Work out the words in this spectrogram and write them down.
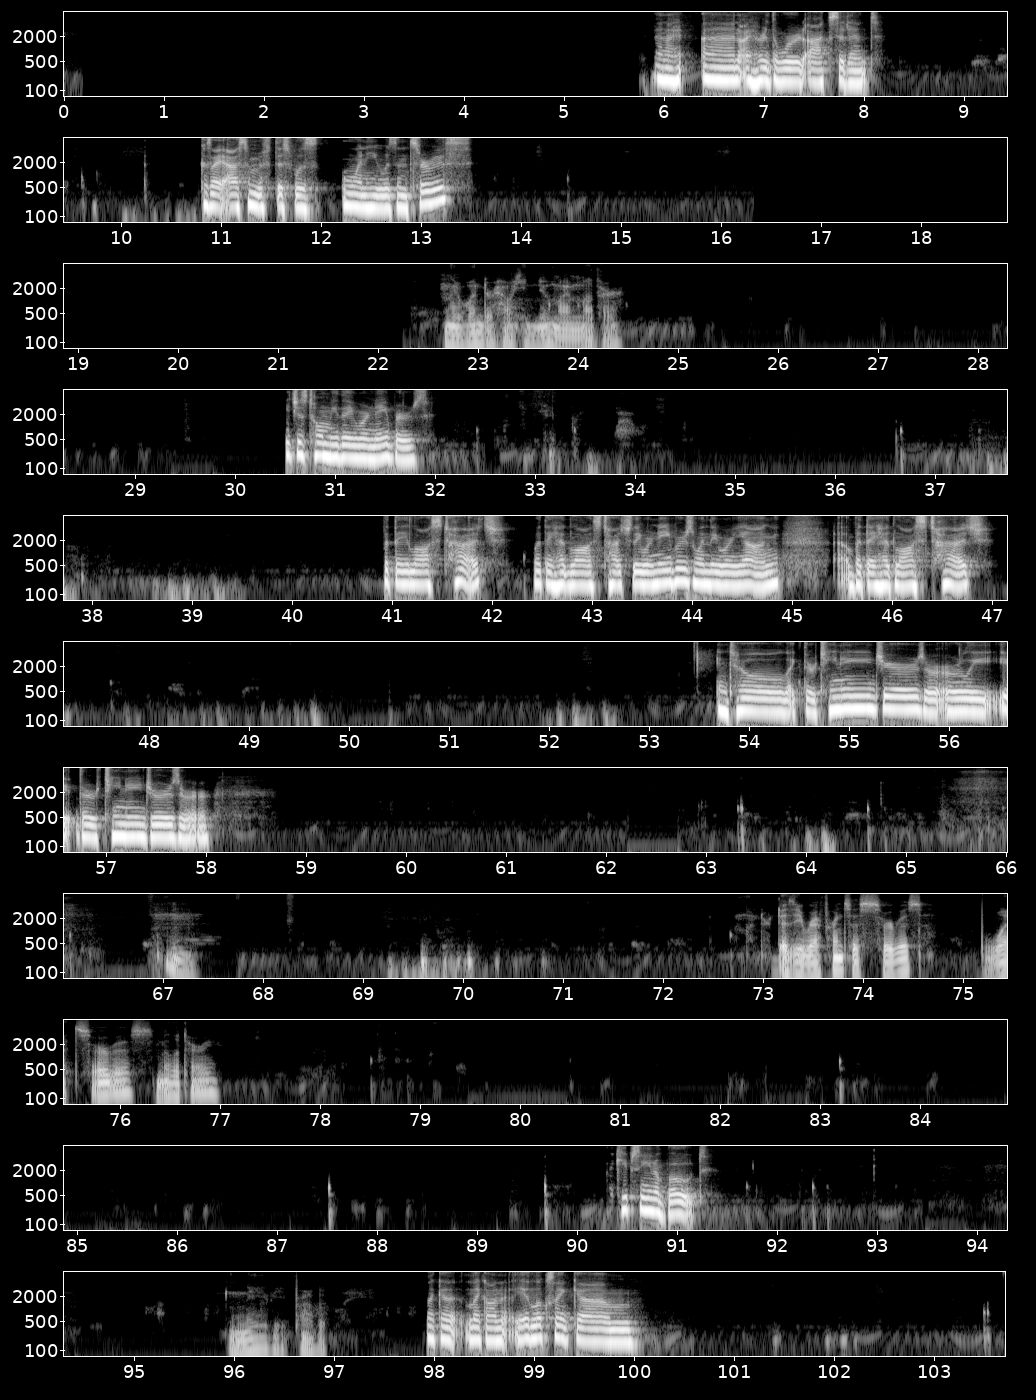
And I and I heard the word accident because I asked him if this was when he was in service. And I wonder how he knew my mother. He just told me they were neighbors. Wow. But they lost touch. But they had lost touch. They were neighbors when they were young, uh, but they had lost touch. Until like their teenagers or early their teenagers or Hmm. Wonder, does he reference a service? What service? Military? Keep seeing a boat. Navy, probably. Like a like on it looks like um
